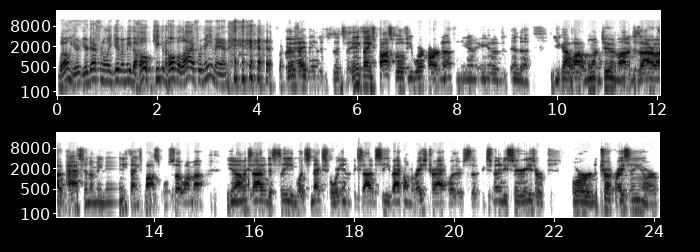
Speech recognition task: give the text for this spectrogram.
Well, you're you're definitely giving me the hope, keeping hope alive for me, man. well, hey, man, it's, it's, anything's possible if you work hard enough, and you, you know, and uh, you got a lot of want to, and a lot of desire, a lot of passion. I mean, anything's possible. So I'm, uh, you know, I'm excited to see what's next for you, and excited to see you back on the racetrack, whether it's the Xfinity Series or or the truck racing or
